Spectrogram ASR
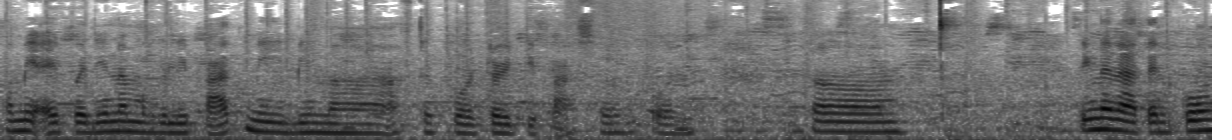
kami ay pwede na maglipat. Maybe mga after 4.30 pa. So, yun. Um, tingnan natin kung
